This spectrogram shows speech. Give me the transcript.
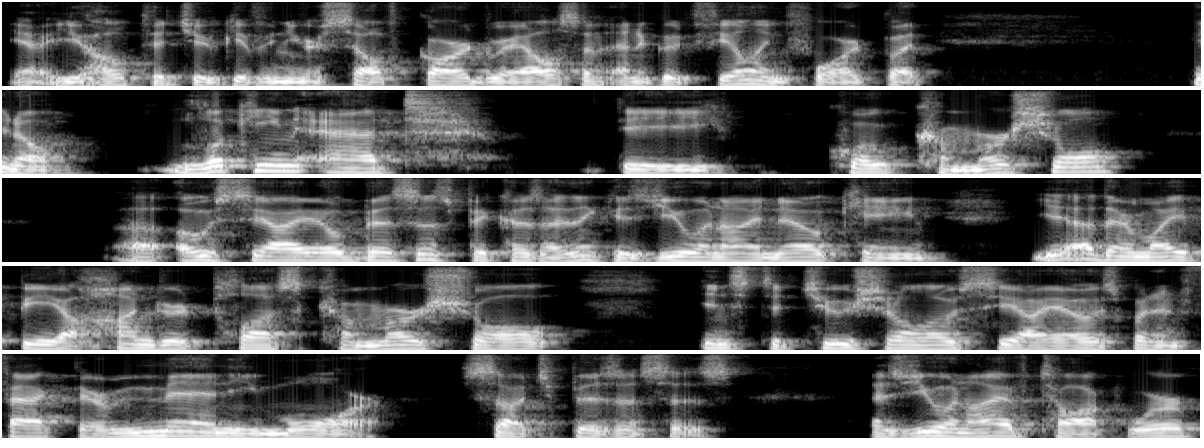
you, know, you hope that you've given yourself guardrails and, and a good feeling for it. But, you know, looking at the quote commercial uh, OCIO business, because I think as you and I know, Kane, yeah, there might be a hundred plus commercial institutional OCIOs, but in fact, there are many more such businesses. As you and I have talked, we're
